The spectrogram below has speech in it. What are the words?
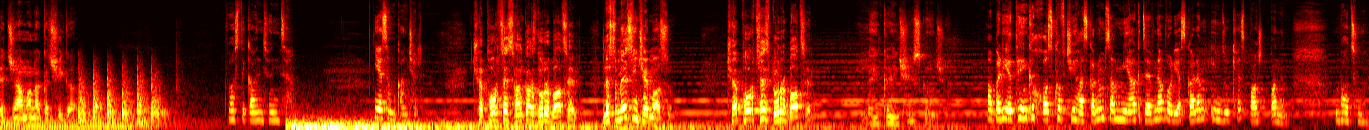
Այդ ժամանակը չի գա։ Ոստիկանությունից է։ Ես եմ կանչել։ Չփորձես հանկարծ դուրը բացել։ Լսում ես ինչ եմ ասում։ Չփորձես դուրը բացել։ Լենկա ինչ ես կանչել։ Ապեր եթե ինքը խոսքով չի հասկանում, սա միակ ձևն է, որ ես կարամ ինձ ու քեզ պաշտպանեմ։ Բացում եմ։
